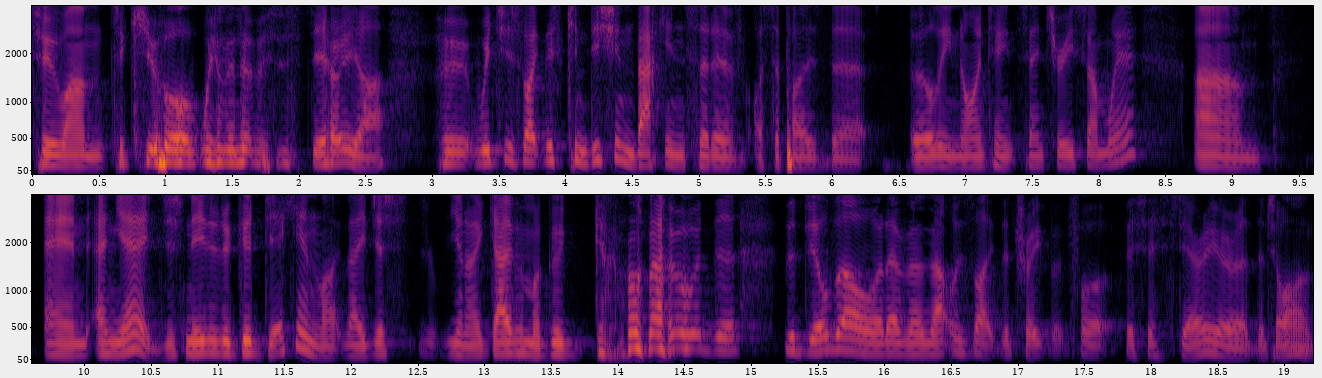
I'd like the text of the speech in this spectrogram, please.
to um to cure women of hysteria, who which is like this condition back in sort of I suppose the early nineteenth century somewhere. Um, and and yeah, just needed a good dick in. Like they just you know gave him a good going over with the the dildo or whatever, and that was like the treatment for this hysteria at the time.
